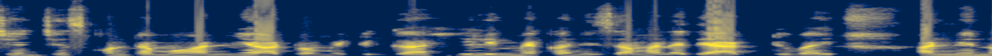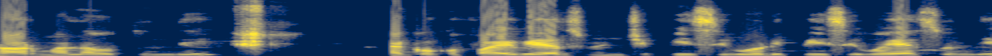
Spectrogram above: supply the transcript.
చేంజ్ చేసుకుంటామో అన్ని ఆటోమేటిక్గా హీలింగ్ మెకానిజం అనేది యాక్టివ్ అయి అన్ని నార్మల్ అవుతుంది. నాకు ఒక ఫైవ్ ఇయర్స్ నుంచి పీసీఓడి పీసీఓఎస్ ఉంది.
